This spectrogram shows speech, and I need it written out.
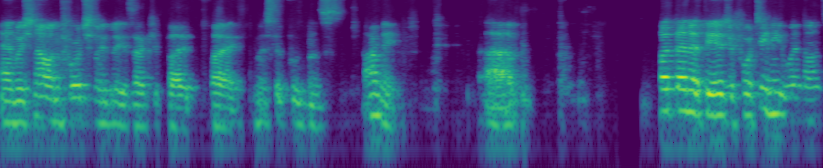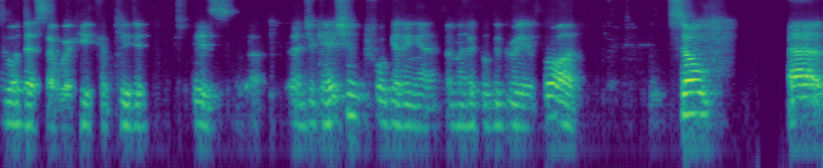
and which now unfortunately is occupied by Mr. Putin's army. Uh, but then at the age of 14, he went on to Odessa, where he completed his uh, education before getting a, a medical degree abroad. So uh,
